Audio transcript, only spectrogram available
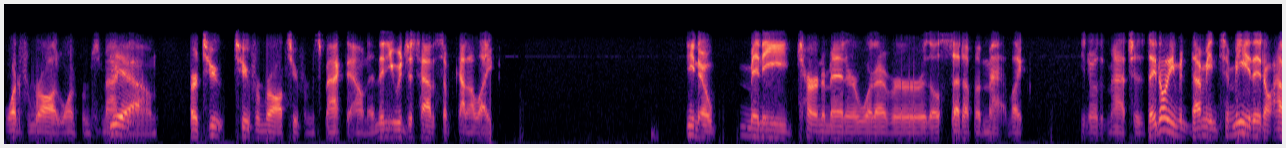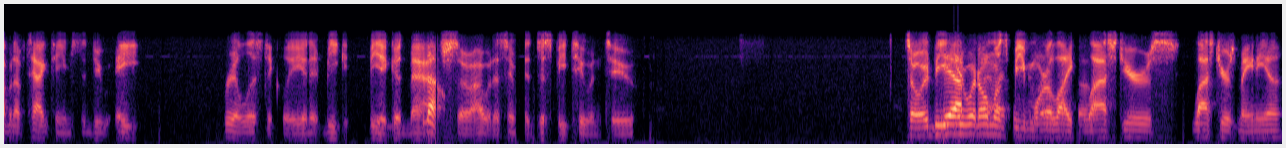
one from Raw and one from SmackDown, or two two from Raw, two from SmackDown, and then you would just have some kind of like, you know, mini tournament or whatever. Or they'll set up a mat like, you know, the matches. They don't even. I mean, to me, they don't have enough tag teams to do eight realistically, and it be be a good match. So I would assume it'd just be two and two. So it'd be Yeah, it would almost be more like that. last year's last year's Mania,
